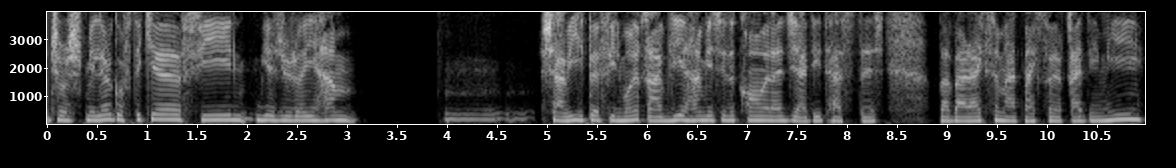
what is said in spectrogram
جورج میلر گفته که فیلم یه جورایی هم شبیه به فیلم های قبلی هم یه چیز کاملا جدید هستش و برعکس Mad Max های قدیمی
